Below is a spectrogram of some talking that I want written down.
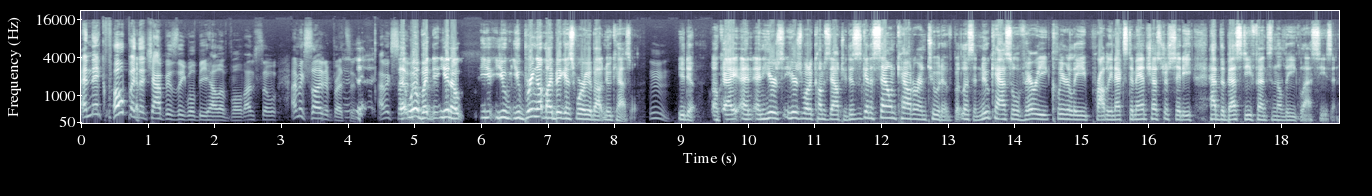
And Nick Pope in the Champions League will be hella bold. I'm so I'm excited, Breton. I'm excited. That will, but you know, you you you bring up my biggest worry about Newcastle. Mm. You do. Okay, and and here's here's what it comes down to. This is going to sound counterintuitive, but listen, Newcastle very clearly, probably next to Manchester City, had the best defense in the league last season.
